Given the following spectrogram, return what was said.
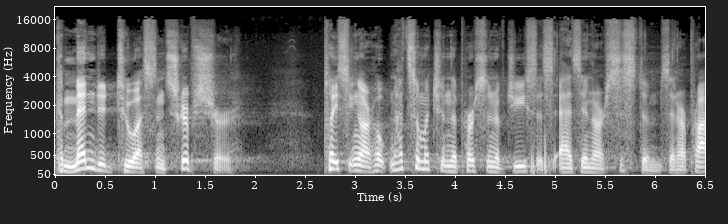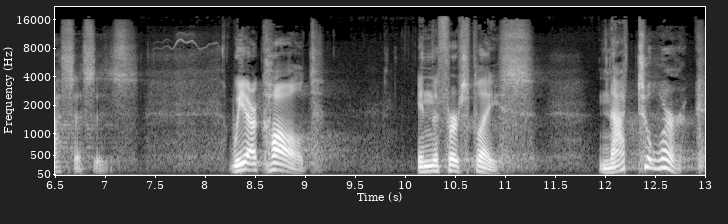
commended to us in Scripture, placing our hope not so much in the person of Jesus as in our systems and our processes. We are called in the first place not to work,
